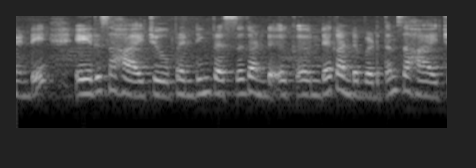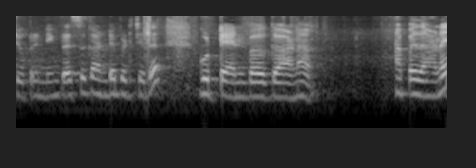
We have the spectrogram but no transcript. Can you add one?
വേണ്ടി ഏത് സഹായിച്ചു? പ്രിന്റിംഗ് പ്രസ് കണ്ട് കണ്ടുപിടുത്തം സഹായിച്ചു. പ്രിന്റിംഗ് പ്രസ് കണ്ടുപിടിച്ചത് ഗുട്ടൻബർഗ് ആണ്. അപ്പോൾ ഇതാണ്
